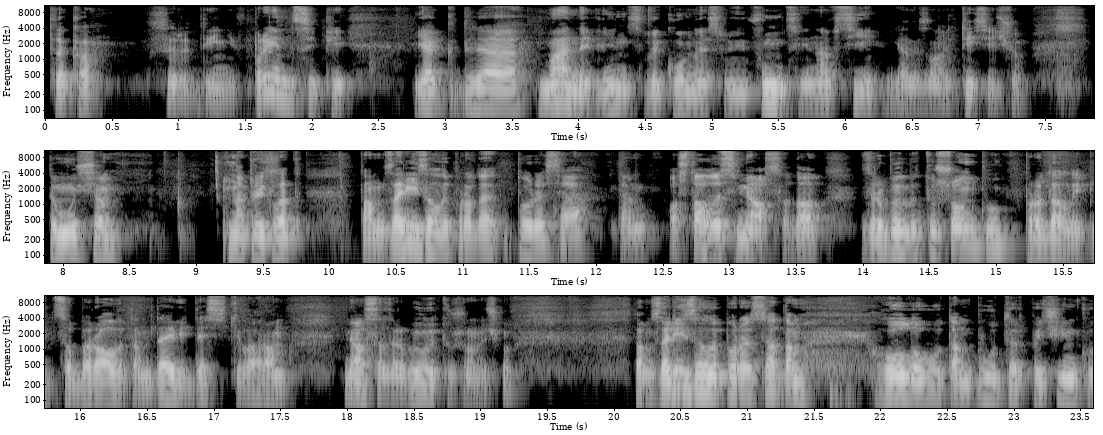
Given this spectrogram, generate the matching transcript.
така всередині. В принципі, як для мене, він виконує свої функції на всі, я не знаю, тисячу. Тому що, наприклад, там зарізали порося, там осталось м'ясо. Да? Зробили тушонку, продали, підсобирали там 9-10 кг м'яса, зробили тушоночку. Там зарізали порося, там голову, там бутер, печінку,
